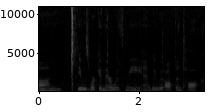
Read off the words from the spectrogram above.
um, he was working there with me, and we would often talk.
